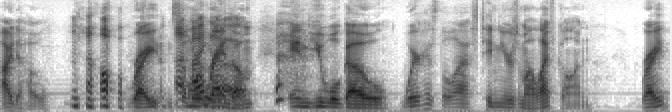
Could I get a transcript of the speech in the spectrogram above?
Idaho, No. right? Somewhere random, and you will go, "Where has the last 10 years of my life gone?" Right?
